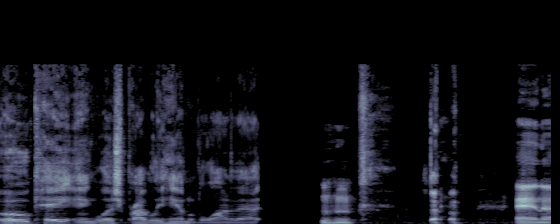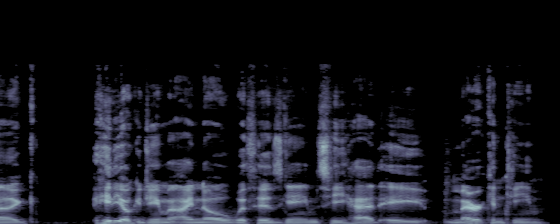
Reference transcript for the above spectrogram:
okay English probably handled a lot of that. hmm And uh, Hideo Kojima, I know with his games, he had a American team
